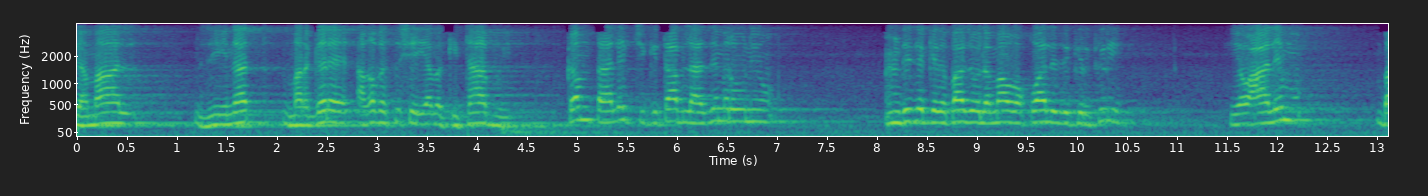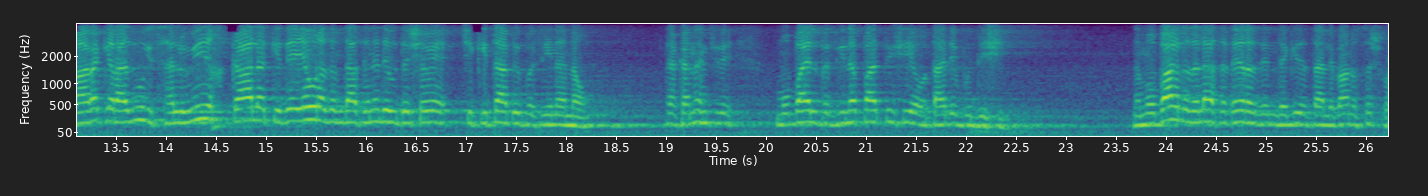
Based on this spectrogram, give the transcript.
جمال زینت مرګره هغه بس شي یا به کتاب وي کم طالب چې کتاب لازم رونیو دې کې د بعض علما او اقوال ذکر کړي یو عالم بارک راځي وي سلويخ کال کې د یو رزم داسې نه دی ود شوی چې کتاب په سینه نه دا کنه چې موبایل په سینه پاتې شي او طالب ود شي د موبایل د لاسه ډیره زندگی د طالبانو څه شو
